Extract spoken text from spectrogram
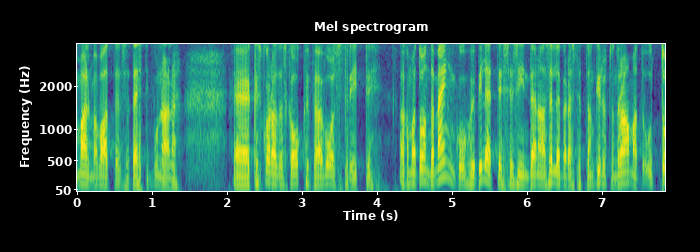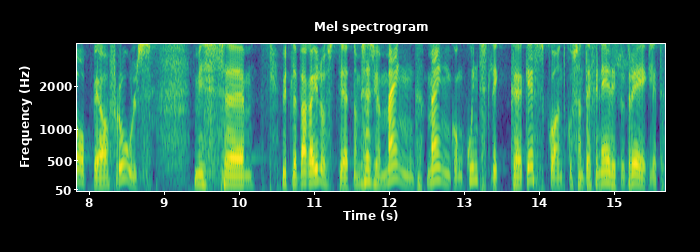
maailmavaateliselt hästi punane äh,, kes korraldas ka Occupy Wall Streeti. aga ma toon ta mängu või piletisse siin täna sellepärast, et ta on kirjutanud raamatu Utopia of Rules, mis äh, ütleb väga ilusti, et noh, mis asi on mäng, mäng on kunstlik keskkond, kus on defineeritud reeglid.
